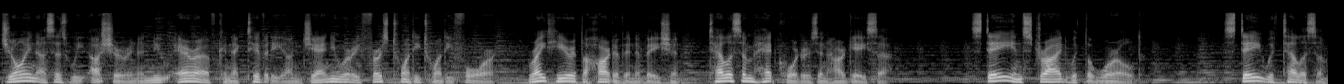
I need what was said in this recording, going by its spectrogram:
Join us as we usher in a new era of connectivity on January 1, 2024, right here at the heart of innovation, Telesom headquarters in Hargeisa. Stay in stride with the world. Stay with Telesom.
